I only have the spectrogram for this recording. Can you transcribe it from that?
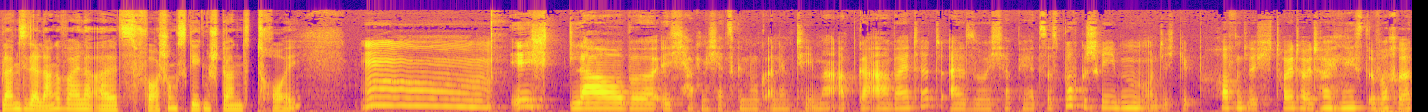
Bleiben Sie der Langeweile als Forschungsgegenstand treu? Mm, ich glaube, ich habe mich jetzt genug an dem Thema abgearbeitet. Also ich habe jetzt das Buch geschrieben und ich gebe hoffentlich toi toi toi nächste Woche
